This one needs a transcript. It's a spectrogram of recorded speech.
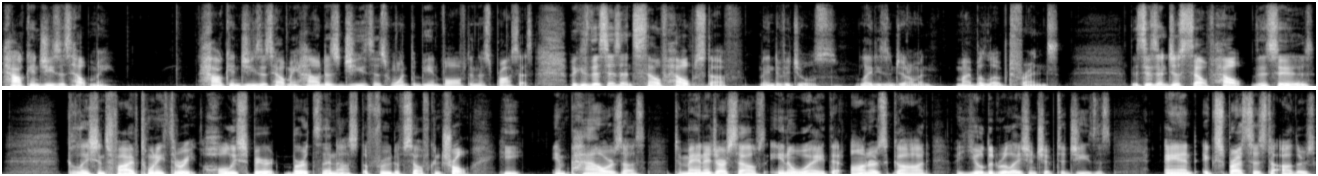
how can Jesus help me? How can Jesus help me? How does Jesus want to be involved in this process? Because this isn't self help stuff, individuals, ladies and gentlemen my beloved friends. This isn't just self-help. This is Galatians 5:23. Holy Spirit births in us the fruit of self-control. He empowers us to manage ourselves in a way that honors God, a yielded relationship to Jesus, and expresses to others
